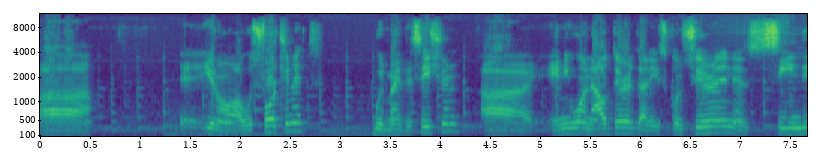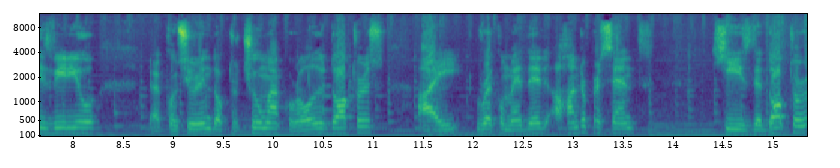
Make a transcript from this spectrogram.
Uh, you know, I was fortunate with my decision. Uh, anyone out there that is considering and seeing this video, uh, considering Dr. Chumak or other doctors, I recommended 100% he is the doctor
